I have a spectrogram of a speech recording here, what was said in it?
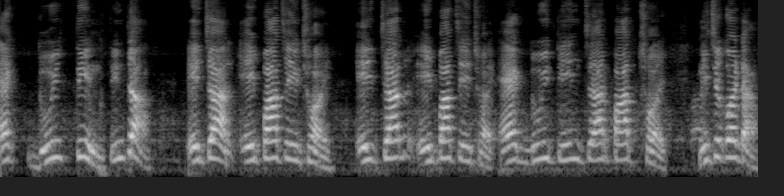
এক, দুই, তিন। তিনটা? এই চার, এই পাঁচ, এই ছয়। এই চার, এই পাঁচ, এই ছয়। এক, দুই, তিন, চার, পাঁচ, ছয়। নিচে কয়টা?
